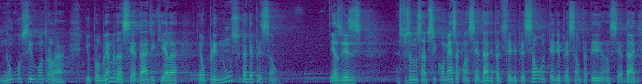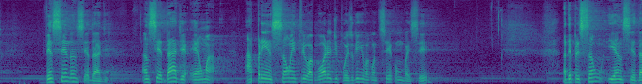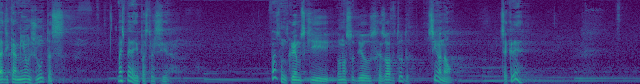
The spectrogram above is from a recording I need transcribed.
Não consigo controlar. E o problema da ansiedade é que ela é o prenúncio da depressão. E às vezes as pessoas não sabem se começa com ansiedade para ter depressão ou ter depressão para ter ansiedade. Vencendo a ansiedade. A ansiedade é uma apreensão entre o agora e o depois. O que, que vai acontecer, como vai ser. A depressão e a ansiedade caminham juntas. Mas espera aí, pastor Cia. Nós não cremos que o nosso Deus resolve tudo? Sim ou não? Você crê?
